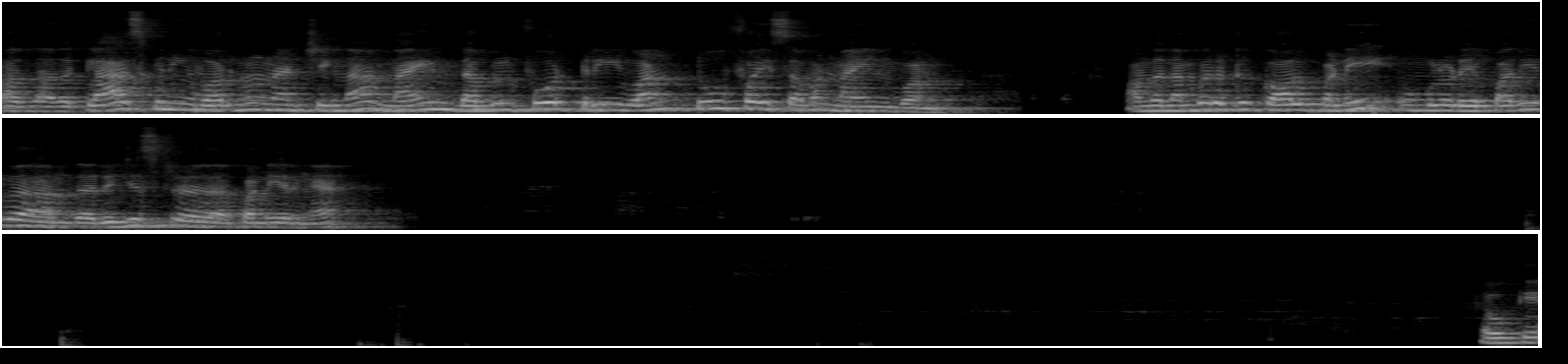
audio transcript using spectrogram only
அந்த அந்த கிளாஸ்க்கு நீங்கள் வரணும்னு நினச்சிங்கன்னா nine double four three one two five seven nine one அந்த நம்பருக்கு கால் பண்ணி உங்களுடைய பதிவை அந்த ரிஜிஸ்டர் பண்ணிடுங்க ஓகே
